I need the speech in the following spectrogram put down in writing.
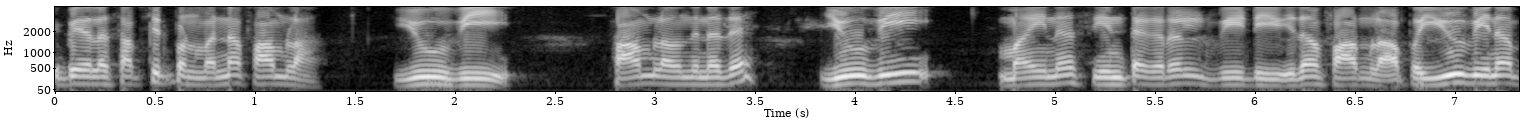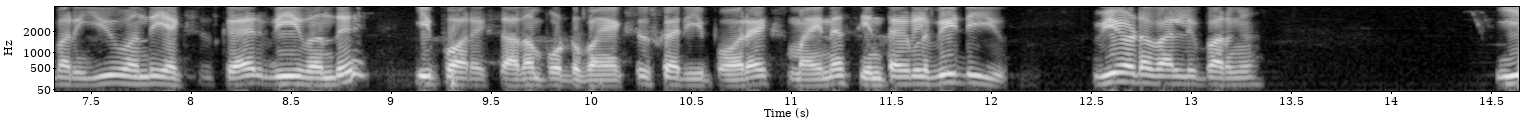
இப்போ இதில் சப்ஸ்டிட் பண்ண என்ன ஃபார்முலா யூவி ஃபார்முலா வந்து என்னது? யூவி மைனஸ் இன்டகரல் விடி இதான் ஃபார்முலா அப்போ யூவினா பாருங்க யூ வந்து எக்ஸ் ஸ்கொயர் வி வந்து இ பவர் எக்ஸ் அதான் போட்டிருப்பாங்க. X square e power x minus integral vdu வியோட வேல்யூ பாருங்க. இ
